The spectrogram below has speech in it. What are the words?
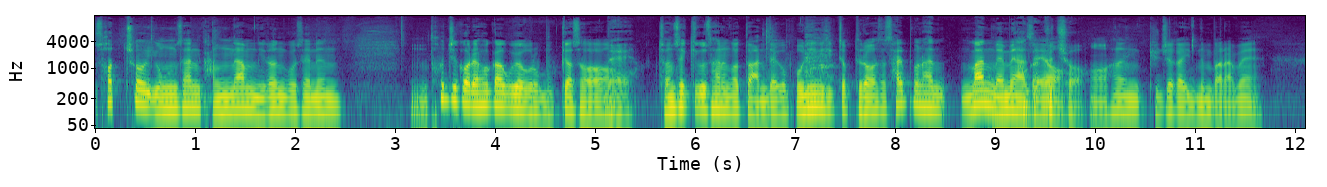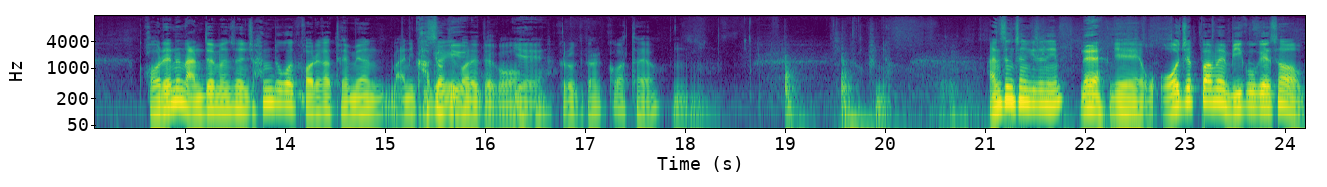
서초, 용산, 강남 이런 곳에는 음, 토지 거래 허가 구역으로 묶여서 네. 전세 끼고 사는 것도 안 되고 본인이 직접 들어가서 살 분만 매매하세요. 그쵸. 어, 하는 규제가 있는 바람에 거래는 안 되면서 이제 한두 곳 거래가 되면 많이 비싸게 가격이- 거래되고 예. 그러기도 할 것 같아요. 음. 그렇군요. 안승찬 기자님, 네. 예, 어- 어젯밤에 미국에서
